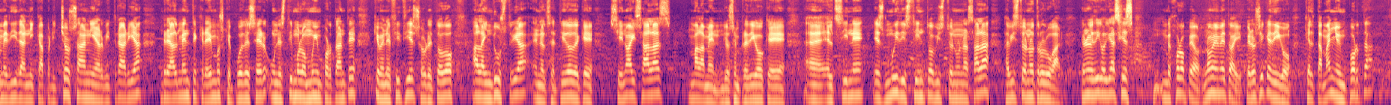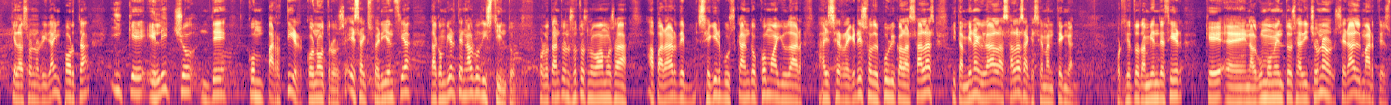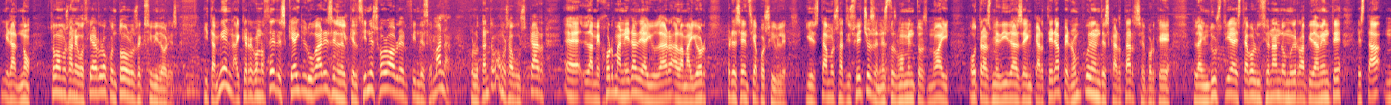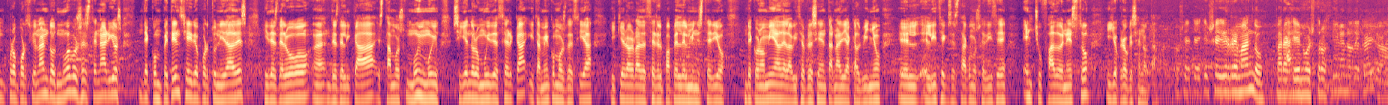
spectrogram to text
medida ni caprichosa ni arbitraria, realmente creemos que puede ser un estímulo muy importante que beneficie sobre todo a la industria en el sentido de que si no hay salas, malamente. Yo siempre digo que eh, el cine es muy distinto visto en una sala a visto en otro lugar. Yo no digo ya si es mejor o peor, no me meto ahí, pero sí que digo que el tamaño importa, que la sonoridad importa y que el hecho de compartir con otros esa experiencia la convierte en algo distinto. Por lo tanto, nosotros no vamos a, parar de seguir buscando cómo ayudar a ese regreso del público a las salas y también ayudar a las salas a que se mantengan. Por cierto, también decir que eh, en algún momento se ha dicho, no, será el martes. Mirad, no, esto vamos a negociarlo con todos los exhibidores. Y también hay que reconocer es que hay lugares en los que el cine solo abre el fin de semana. Por lo tanto, vamos a buscar eh, la mejor manera de ayudar a la mayor presencia posible. Y estamos satisfechos. En estos momentos no hay otras medidas en cartera, pero no pueden descartarse porque la industria está evolucionando muy rápidamente, está mm, proporcionando nuevos escenarios de competencia y de oportunidades. Y desde luego, eh, desde el ICAA estamos muy, muy siguiéndolo muy de cerca. Y también, como os decía, y quiero agradecer el papel del Ministerio de Economía de la vicepresidenta Nadia Calviño el, el ICEX está, como se dice, enchufado en esto y yo creo que se nota. O sea que hay que seguir remando para que nuestro cine no decaiga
